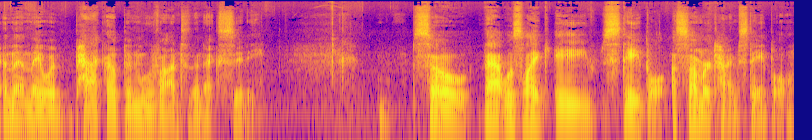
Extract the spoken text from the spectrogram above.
and then they would pack up and move on to the next city. So that was like a staple, a summertime staple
